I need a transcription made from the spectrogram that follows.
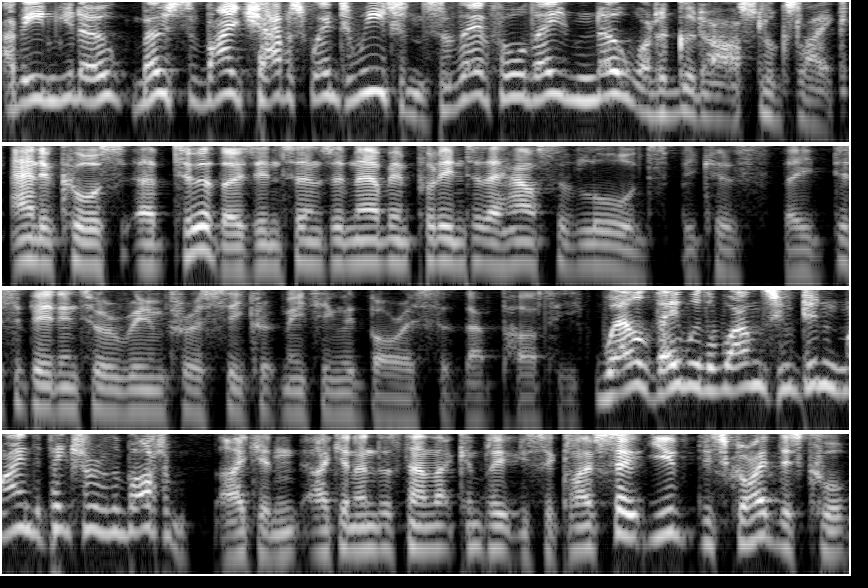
I mean, you know, most of my chaps went to Eton, so therefore they know what a good arse looks like. And of course, uh, two of those interns have now been put into the House of Lords because they disappeared into a room for a secret meeting with Boris at that party. Well, they were the ones who didn't mind the picture of the bottom. I can I can understand that completely, Sir Clive. So you've described this court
